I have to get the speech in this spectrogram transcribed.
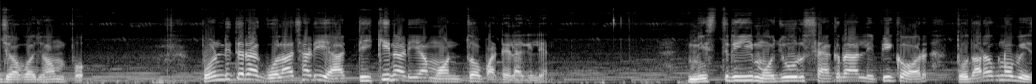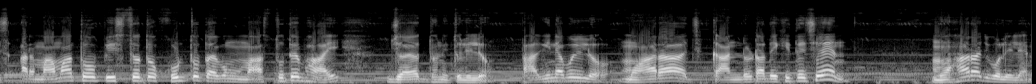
জগঝম্প। পণ্ডিতেরা গোলা ছাড়িয়া টিকি নাড়িয়া মন্ত্র পাঠে লাগিলেন। মিস্ত্রি, মজুর, স্যাঁকড়া, লিপিকর, তোদারক নবিস আর মামাতো পিস্তত খুঁড়তো এবং মাস্তুতে ভাই জয়ধ্বনি তুলিল। ভাগিনা বলিল, মহারাজ, কাণ্ডটা দেখিতেছেন? মহারাজ বলিলেন,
